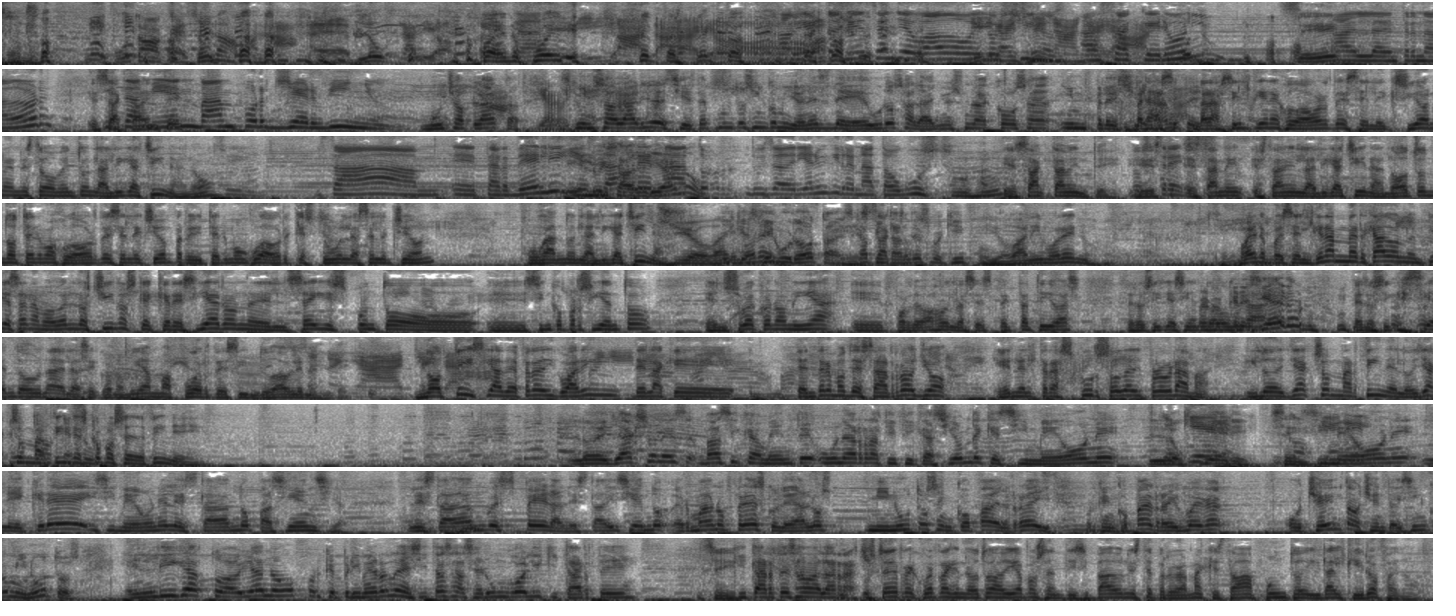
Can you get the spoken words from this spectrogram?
Ni puto que es uno. La, eh, Blue, la dio. Bueno, muy bien. Perfecto. Javier, también se han llevado hoy los chinos a Saqueroni, Sí. al entrenador, y también van por Gerviño. mucha plata. Es que un salario de 7.5 millones de euros al año es una cosa Brasil, impresionante. Brasil tiene jugador de selección en este momento en la Liga China, ¿no? Sí. Está eh, Tardelli y, Y Luis está Adriano. Renato, Luis Adriano y Renato Augusto. Exactamente. Est- tres. están, en, están en la Liga China. Nosotros no tenemos jugador de selección, pero hoy tenemos un jugador que estuvo en la selección jugando en la Liga China. Giovanni Y que es figurota, es capitán de su equipo. Giovanni Moreno. Bueno, pues el gran mercado lo empiezan a mover los chinos que crecieron el 6.5% en su economía eh, por debajo de las expectativas, pero sigue siendo Pero una, crecieron. pero sigue siendo una de las economías más fuertes indudablemente. Noticia de Freddy Guarín de la que tendremos desarrollo en el transcurso del programa y lo de Jackson Martínez, lo de Jackson Martínez cómo se define. Lo de Jackson es básicamente una ratificación de que Simeone lo, Lo quiere. Sí. Simeone le cree y Simeone le está dando paciencia. Le está dando espera, le está diciendo, hermano fresco, le da los minutos en Copa del Rey, porque en Copa del Rey juega 80, 85 minutos. En Liga todavía no, porque primero necesitas hacer un gol y quitarte, quitarte esa mala racha. Ustedes recuerdan que nosotros habíamos anticipado en este programa que estaba a punto de ir al quirófano.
